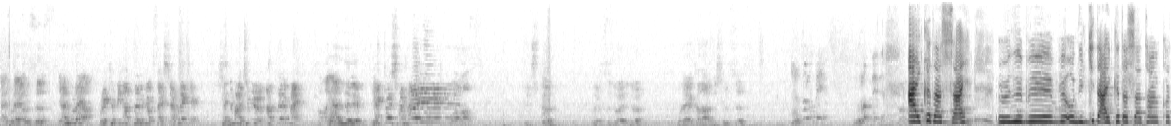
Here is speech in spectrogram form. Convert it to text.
Gel buraya hırsız. Gel buraya. Bırakın beni atlarım yoksa aşağı. Bırakın. Kendime acımıyorum. Atlarım ben. Sana gel derim. Yaklaşma. Hayır. Olamaz. Düştü. Hırsız öldü. Buraya kadarmış hırsız. Arkadaşlar öyle bir, bir 12'de arkadaşlar ta kaç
